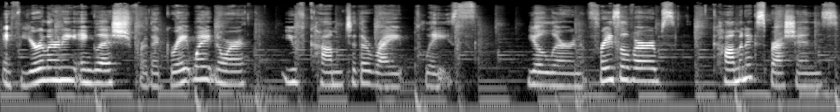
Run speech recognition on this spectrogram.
If you're learning English for the Great White North, you've come to the right place. You'll learn phrasal verbs, common expressions,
